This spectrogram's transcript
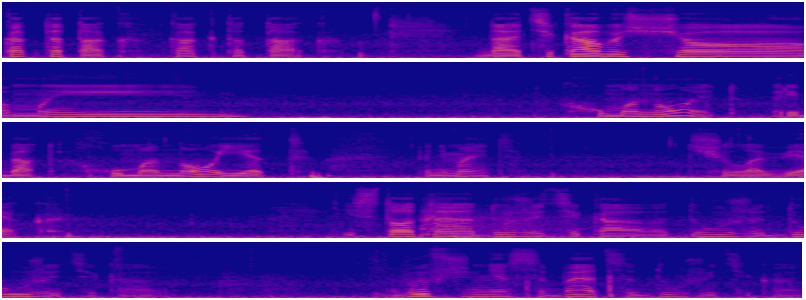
как-то так, как-то так. Да, цікаво, що ми хуманоид, ребята, хуманоид. Понимаете? Чоловік. Істота дуже цікава, дуже, дуже цікава. Вивчення себе це дуже цікаво.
